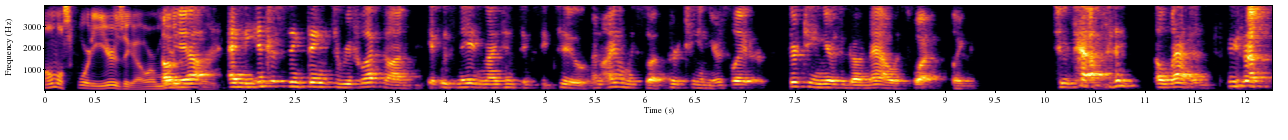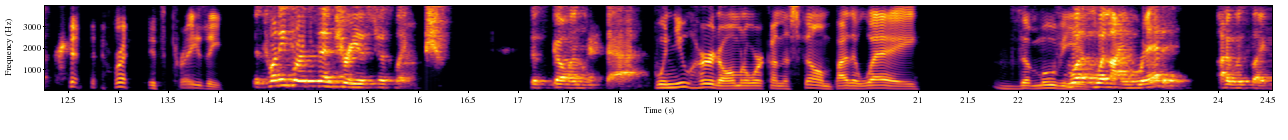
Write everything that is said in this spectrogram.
almost 40 years ago or oh, more. Oh, yeah. And the interesting thing to reflect on, it was made in 1962, and I only saw it 13 years later. 13 years ago now is what, like 2011, you know? right. It's crazy. The 21st century is just like, just going like that. When you heard, oh, I'm going to work on this film, by the way, the movie. When, is... when I read it, I was like,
